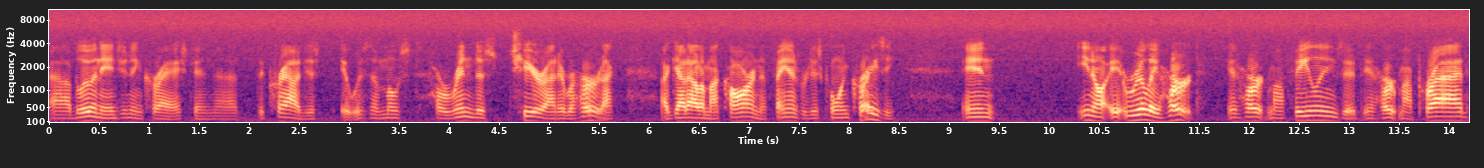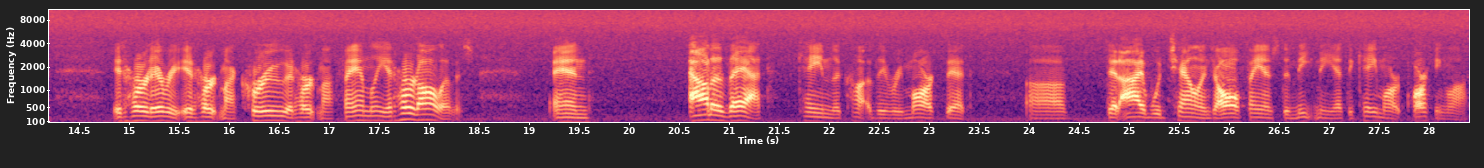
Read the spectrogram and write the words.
Uh, blew an engine and crashed, and uh, the crowd just, it was the most horrendous cheer I'd ever heard. I, I got out of my car, and the fans were just going crazy. And, you know, it really hurt. It hurt my feelings. It, it hurt my pride. It hurt every, it hurt my crew. It hurt my family. It hurt all of us. And out of that came the, the remark that, uh, that I would challenge all fans to meet me at the Kmart parking lot.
